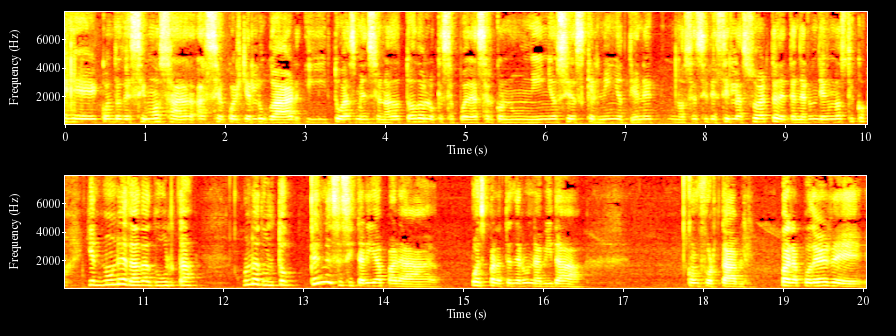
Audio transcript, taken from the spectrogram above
Eh, cuando decimos hacia cualquier lugar y tú has mencionado todo lo que se puede hacer con un niño, si es que el niño tiene, no sé si decir la suerte de tener un diagnóstico y en una edad adulta, un adulto, ¿qué necesitaría para, pues, para tener una vida confortable, para poder eh,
